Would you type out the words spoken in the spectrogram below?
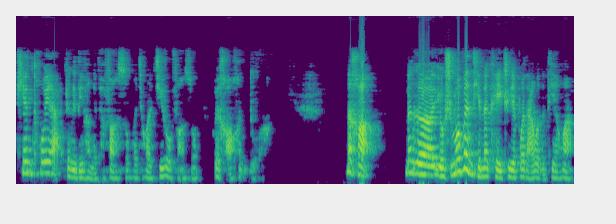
天突呀这个地方给它放松，把这块肌肉放松，会好很多。那好，那个有什么问题呢？可以直接拨打我的电话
